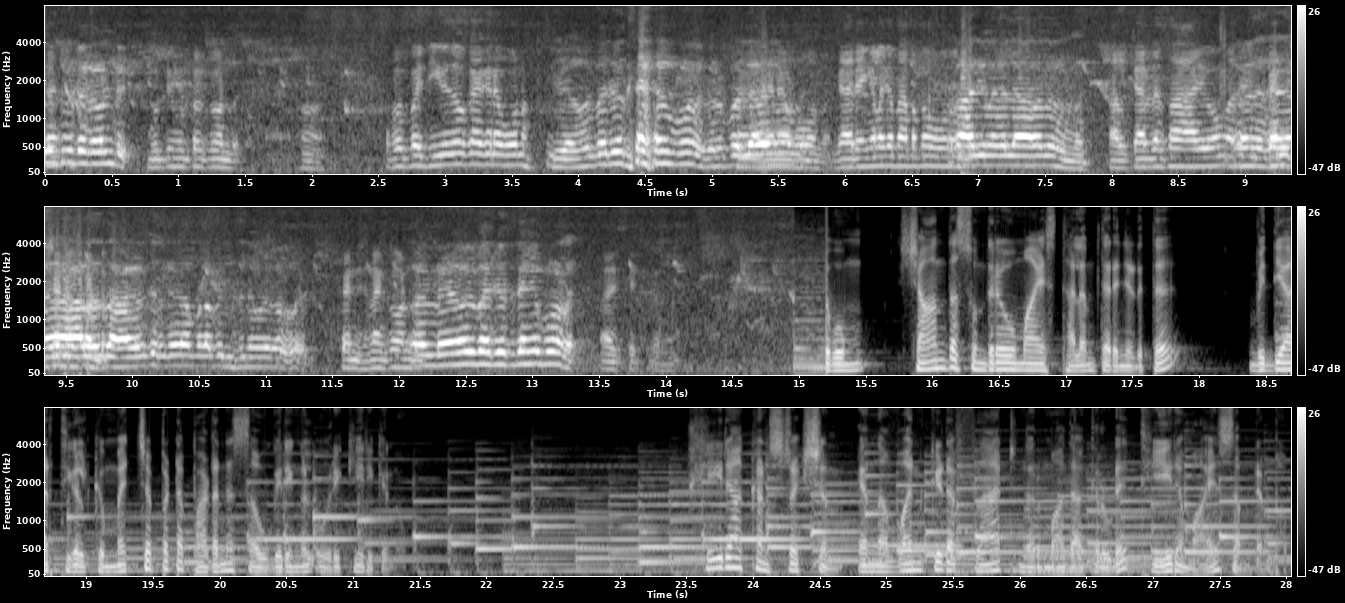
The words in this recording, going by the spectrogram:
ബുദ്ധിമുട്ടൊക്കെ ഉണ്ട്. ബുദ്ധിമുട്ടൊക്കെ ഉണ്ട്. ആ. അപ്പൊ ഇപ്പൊ ജീവിതമൊക്കെ എങ്ങനെ പരിപാടി പോകുന്നു കാര്യങ്ങളൊക്കെ നടന്നു പോകുന്നു ആൾക്കാരുടെ സഹായവും. പെൻഷനൊക്കെ ഉണ്ട്. ശാന്തസുന്ദരവുമായ സ്ഥലം തിരഞ്ഞെടുത്ത് വിദ്യാർത്ഥികൾക്ക് മെച്ചപ്പെട്ട പഠന സൗകര്യങ്ങൾ ഒരുക്കിയിരിക്കുന്നു. ഹീര കൺസ്ട്രക്ഷൻ എന്ന വൻകിട ഫ്ലാറ്റ് നിർമ്മാതാക്കളുടെ ധീരമായ സംരംഭം.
